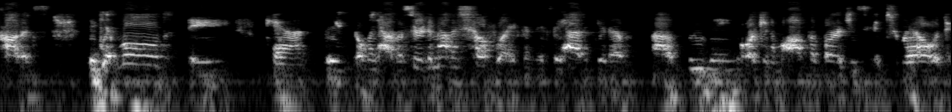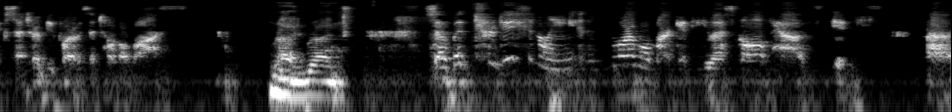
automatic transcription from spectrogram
products they get mold, they can they only have a certain amount of shelf life, and if they had to get them uh, moving or get them off of barges into rail and etc. before it was a total loss. Right, right. So, but traditionally in a normal market, the U.S. Gulf has its uh,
